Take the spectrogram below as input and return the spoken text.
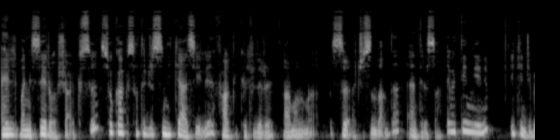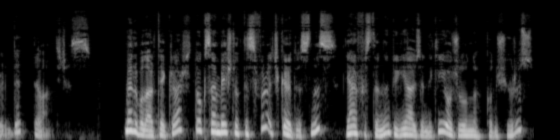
El Manicero şarkısı sokak satıcısının hikayesiyle farklı kültürleri harmanlaması açısından da enteresan. Evet dinleyelim. İkinci bölümde devam edeceğiz. Merhabalar tekrar. 95.0 Açık Radyo'dasınız. Yer fıstığının dünya üzerindeki yolculuğunu konuşuyoruz.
